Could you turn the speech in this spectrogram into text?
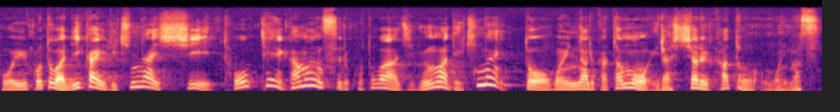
こういうことは理解できないし到底我慢することは自分はできないとお思いになる方もいらっしゃるかと思います。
